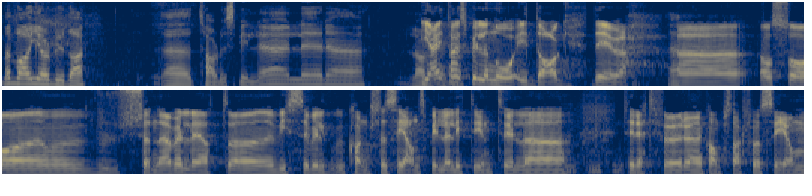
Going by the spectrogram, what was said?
Men hva gjør du da? tar du spillet, eller Jeg tar spillet nå i dag. Det gjør jeg. Uh, og så skjønner jeg vel det at uh, visse vil kanskje se han spille litt inn til, uh, til rett før kampstart, for å se om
